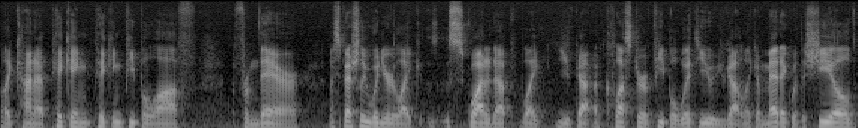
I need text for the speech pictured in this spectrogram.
like kind of picking picking people off from there especially when you're like squatted up like you've got a cluster of people with you. You've got like a medic with a shield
